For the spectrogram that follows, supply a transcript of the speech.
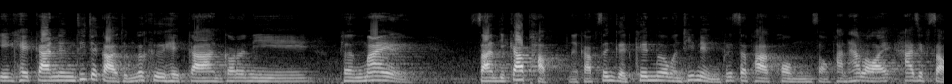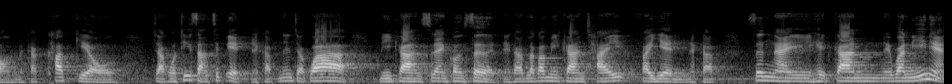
อีกเหตุการณ์หนึ่งที่จะกล่าวถึงก็คือเหตุการณ์กรณีเพลิงไหม้ซานติก้าผับนะครับซึ่งเกิดขึ้นเมื่อวันที่ 1 พฤษภาคม 2552 นะครับคาบเกี่ยว จากวันที่ 31 นะครับ เนื่องจากว่ามีการแสดงคอนเสิร์ตนะครับ แล้วก็มีการใช้ไฟเย็นนะครับ ซึ่งในเหตุการณ์ในวันนี้เนี่ย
